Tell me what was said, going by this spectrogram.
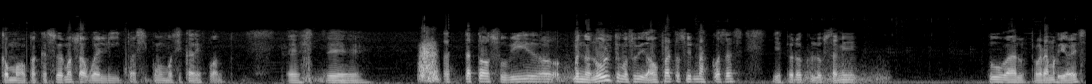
como para que suene su abuelito, así como música de fondo. Este, está, está todo subido, bueno, lo último subido, aún falta subir más cosas y espero que Lux también suba los programas anteriores,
